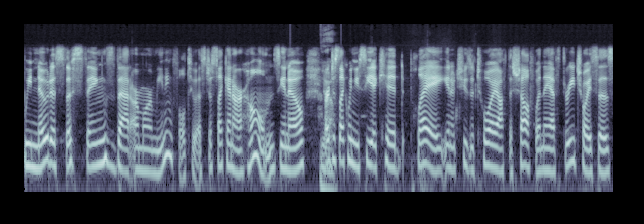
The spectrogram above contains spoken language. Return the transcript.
we notice those things that are more meaningful to us, just like in our homes, you know, yeah. or just like when you see a kid play, you know, choose a toy off the shelf when they have three choices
